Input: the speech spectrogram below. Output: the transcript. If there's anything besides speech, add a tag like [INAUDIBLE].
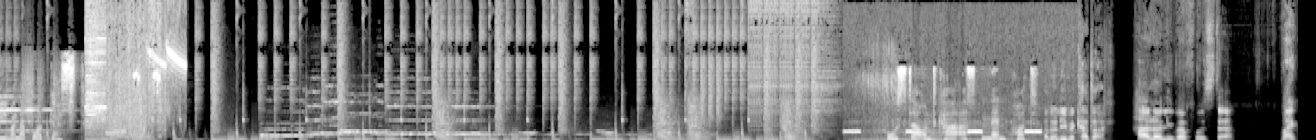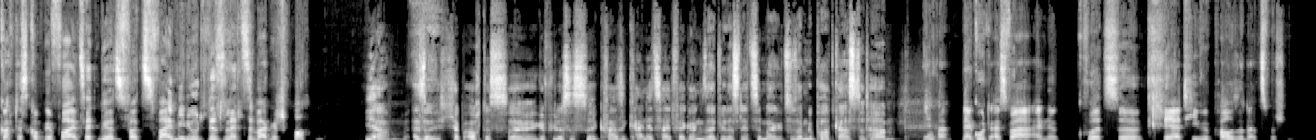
Viva la Podcast. Huster und Karasten nennen Pott. Hallo, liebe Katha. Hallo, lieber Fuster. Mein Gott, es kommt mir vor, als hätten wir uns vor zwei Minuten das letzte Mal gesprochen. Ja, also ich habe auch das äh, Gefühl, es ist äh, quasi keine Zeit vergangen, seit wir das letzte Mal zusammen gepodcastet haben. Ja. Na gut, es war eine kurze kreative Pause dazwischen.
